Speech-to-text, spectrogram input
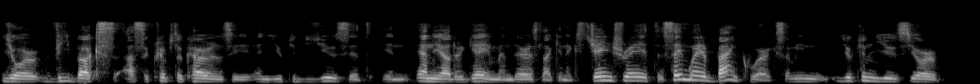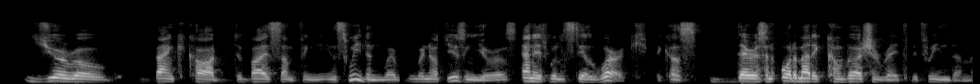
your V-Bucks as a cryptocurrency and you could use it in any other game. And there's like an exchange rate, the same way a bank works. I mean, you can use your Euro bank card to buy something in Sweden where we're not using euros and it will still work because there is an automatic conversion rate between them.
